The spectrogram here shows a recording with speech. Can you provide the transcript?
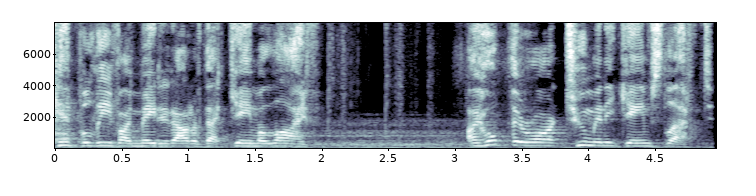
Can't believe I made it out of that game alive. I hope there aren't too many games left.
